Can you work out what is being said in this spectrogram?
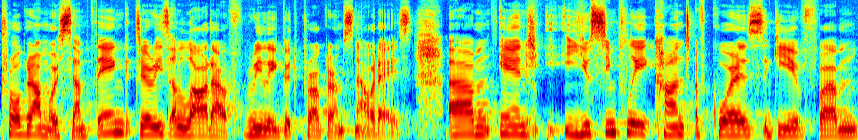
program or something. There is a lot of really good programs nowadays, um, and yeah. you simply can't, of course, give um,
